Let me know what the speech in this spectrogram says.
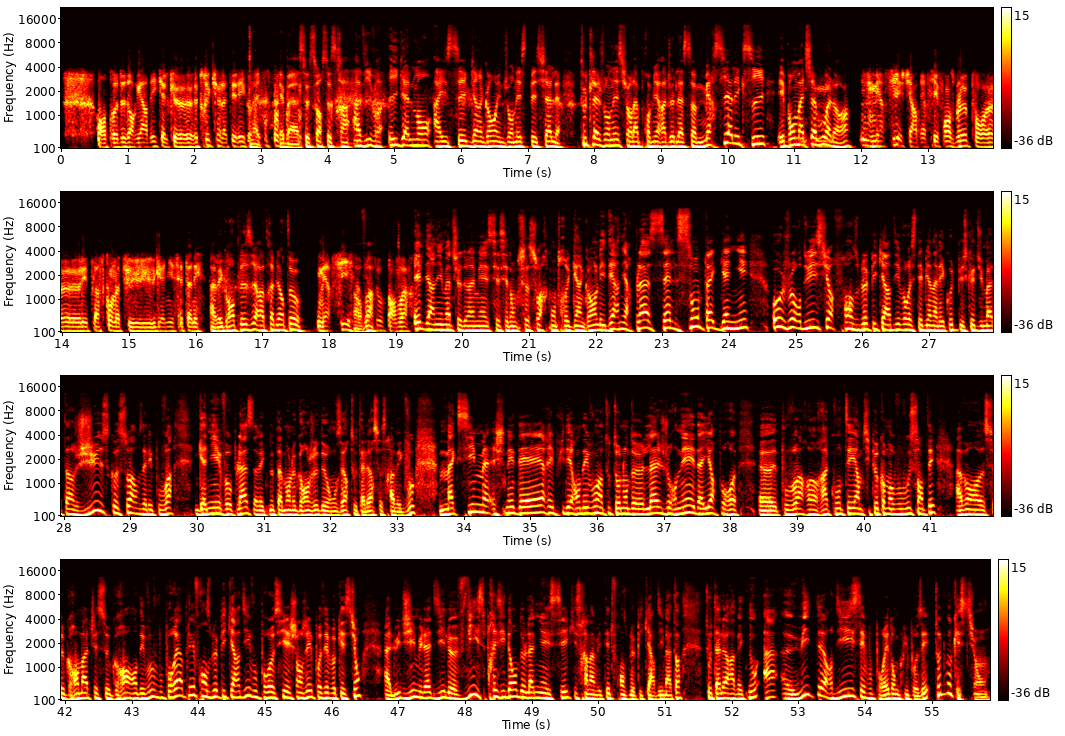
entre deux de regarder quelques trucs à la télé. Quoi. Et eh ben, ce soir, ce sera à vivre également à SC Guingamp, une journée spéciale toute la journée sur la première radio de la Somme. Merci Alexis et bon match à vous alors. Hein. Merci et je tiens à remercier France Bleu pour euh, les places qu'on a pu gagner cette année. Avec grand plaisir, à très bientôt. Merci. Au revoir. Au revoir. Et le dernier match de la MSC, c'est donc ce soir contre Guingamp. Les dernières places, elles sont à gagner aujourd'hui sur France Bleu Picardie. Vous restez bien à l'écoute puisque du matin jusqu'au soir, vous allez pouvoir gagner vos places avec notamment le grand jeu de 11h tout à l'heure. Ce sera avec vous, Maxime Schneider. Et puis des rendez-vous hein, tout au long de la journée. D'ailleurs, pour euh, pouvoir euh, raconter un petit peu comment vous vous sentez avant euh, ce grand match et ce grand rendez-vous, vous pourrez appeler France Bleu Picardie. Vous pourrez aussi échanger, poser vos questions à Luigi Muladzi le vice-président de l'Amiens SC, qui sera l'invité de France Bleu Picardie matin, tout à l'heure avec nous à 8h10. Et vous pourrez donc lui poser toutes vos questions.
